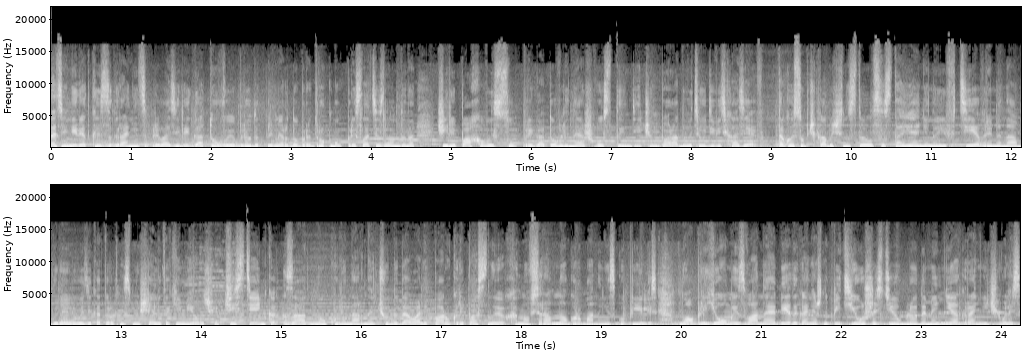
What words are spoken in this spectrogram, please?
Кстати, нередко из-за границы привозили готовые блюда. К примеру, добрый друг мог прислать из Лондона черепаховый суп, приготовленный аж в Ост-Индии, чем порадовать и удивить хозяев. Такой супчик обычно стоил состояние, но и в те времена были люди, которых не смущали такие мелочи. Частенько за одно кулинарное чудо давали пару крепостных, но все равно гурманы не скупились. Ну а приемы и званые обеды, конечно, пятью-шестью блюдами не ограничивались.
